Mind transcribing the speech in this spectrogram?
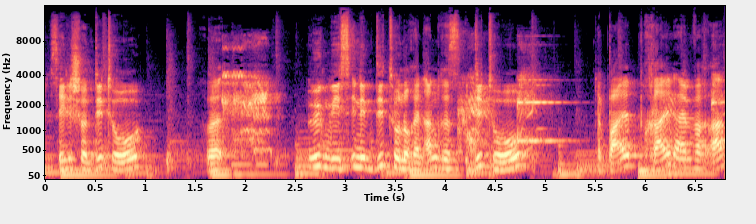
Das seht ihr schon Ditto, aber irgendwie ist in dem Ditto noch ein anderes Ditto. Der Ball prallt einfach ab.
